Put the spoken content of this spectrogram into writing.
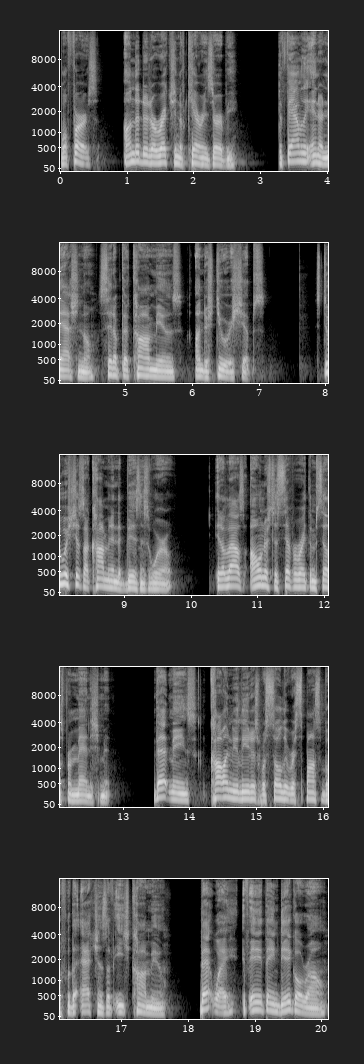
Well, first, under the direction of Karen Zerby, the Family International set up their communes under stewardships. Stewardships are common in the business world. It allows owners to separate themselves from management. That means colony leaders were solely responsible for the actions of each commune. That way, if anything did go wrong,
